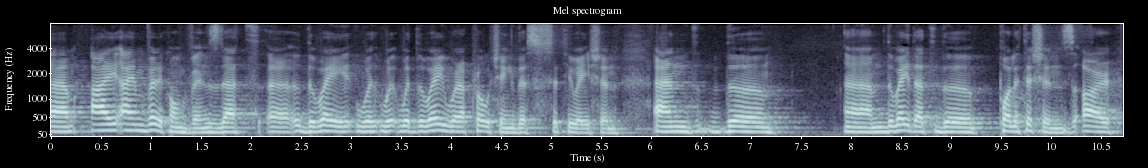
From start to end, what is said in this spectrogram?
Um, I, am very convinced that uh, the way, with, with, the way we're approaching this situation and the um, the way that the politicians are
